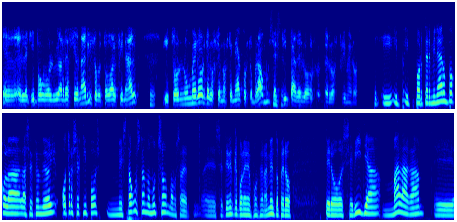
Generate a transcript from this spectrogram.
el, equipo volvió a reaccionar y sobre todo al final hizo números de los que nos tenía acostumbrados, muy cerquita de los de los primeros. Y, y, por terminar un poco la, la, sección de hoy, otros equipos, me está gustando mucho, vamos a ver, eh, se tienen que poner en funcionamiento, pero pero Sevilla, Málaga, eh,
